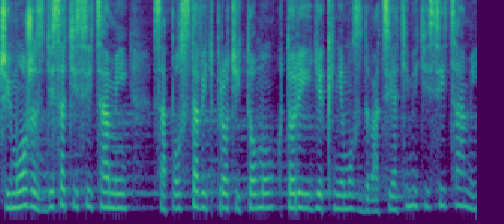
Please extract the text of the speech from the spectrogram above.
či môže s desatisícami sa postaviť proti tomu, ktorý ide k nemu s dvaciatimi tisícami?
